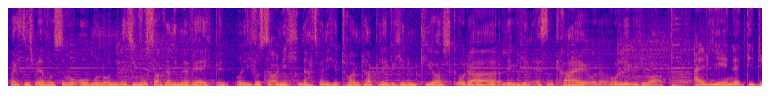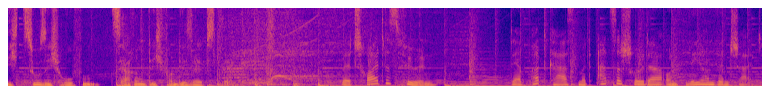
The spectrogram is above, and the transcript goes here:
Weil ich nicht mehr wusste, wo oben und unten ist. Ich wusste auch gar nicht mehr, wer ich bin. Und ich wusste auch nicht nachts, wenn ich geträumt habe, lebe ich in einem Kiosk oder lebe ich in Essen-Krei oder wo lebe ich überhaupt? All jene, die dich zu sich rufen, zerren dich von dir selbst weg. Betreutes Fühlen. Der Podcast mit Atze Schröder und Leon Windscheid.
